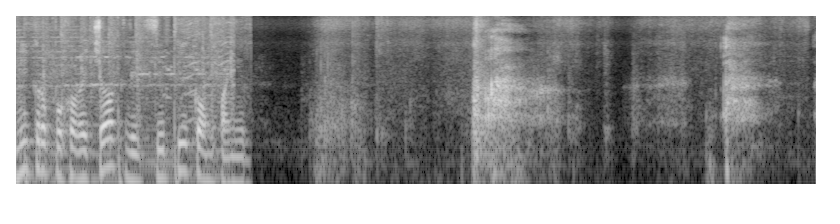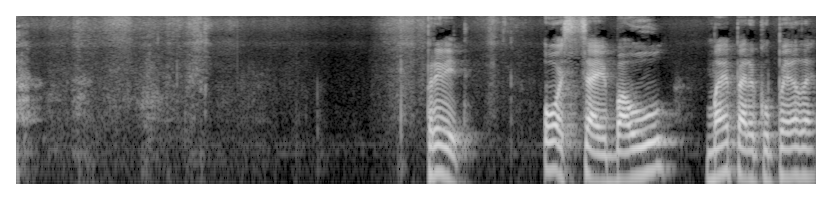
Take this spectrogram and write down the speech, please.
мікропуховичок від CP Company. Привіт! Ось цей баул ми перекупили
